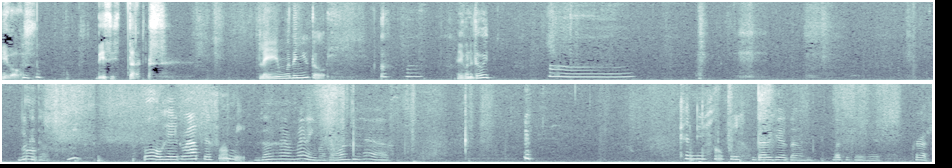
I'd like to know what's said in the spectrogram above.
Here goes. this is Tux. Playing with a new toy. Are you gonna do it? Look at those teeth. Oh, he grabbed it for me. He doesn't have many, but the ones he has. Can you help me? You gotta get, um, what's his name here? Crush.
